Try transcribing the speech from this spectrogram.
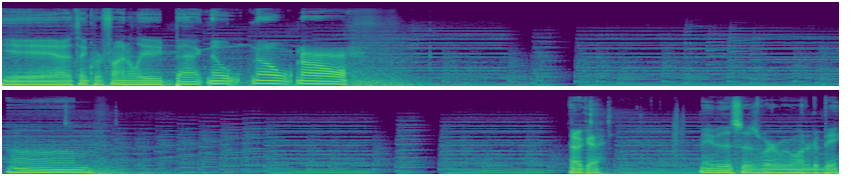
Yeah, I think we're finally back. No, no, no. Um. Okay. Maybe this is where we wanted to be.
